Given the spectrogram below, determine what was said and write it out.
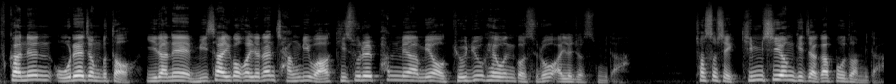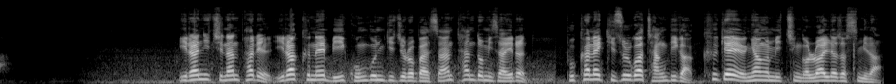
북한은 오래전부터 이란의 미사일과 관련한 장비와 기술을 판매하며 교류해온 것으로 알려졌습니다. 첫 소식 김시영 기자가 보도합니다. 이란이 지난 8일 이라크 내 미 공군 기지로 발사한 탄도미사일은 북한의 기술과 장비가 크게 영향을 미친 걸로 알려졌습니다.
